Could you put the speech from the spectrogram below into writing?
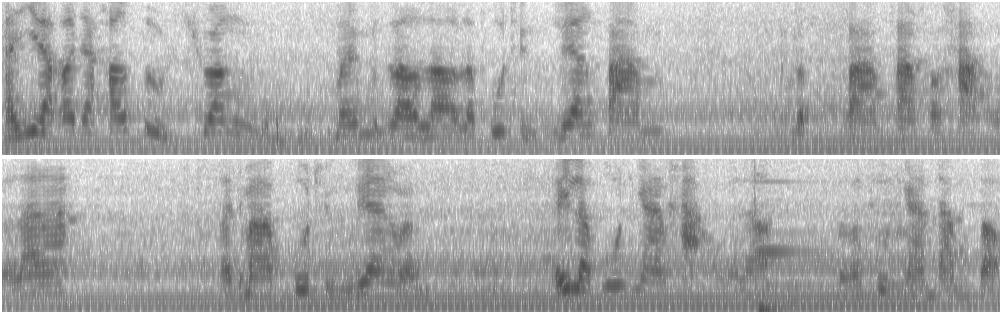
อันนี้เราก็จะเข้าสู่ช่วงไม่เราเราเราพูดถึงเรื่องฟาร์มแบบฟาร์มฟาร์มขาวๆแล้วนะเราจะมาพูดถึงเรื่องแบบเฮ้ยเราพูดงานข่าวไปแล้ว เราต้องพูดงานดำต่อ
